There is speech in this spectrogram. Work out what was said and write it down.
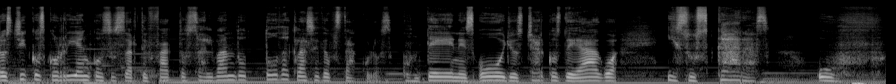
Los chicos corrían con sus artefactos salvando toda clase de obstáculos, contenes, hoyos, charcos de agua y sus caras. Uf,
